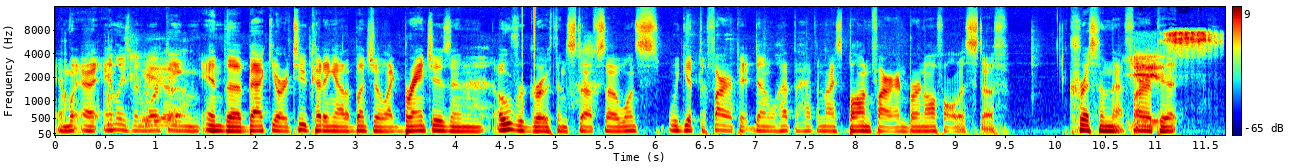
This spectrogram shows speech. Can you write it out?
And uh, Emily's been uh, working in the backyard too, cutting out a bunch of like branches and overgrowth and stuff. So once we get the fire pit done, we'll have to have a nice bonfire and burn off all this stuff. Christen that fire pit. yes.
